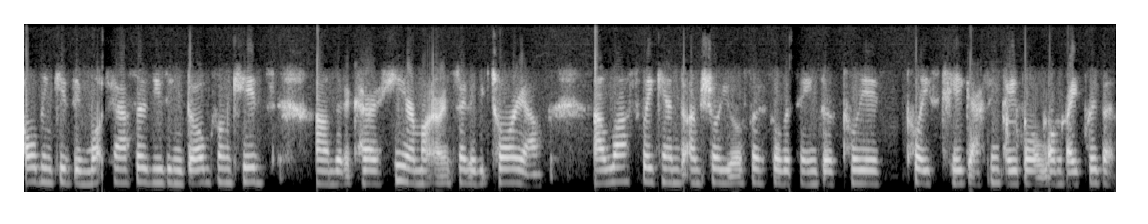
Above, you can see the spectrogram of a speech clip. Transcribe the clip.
holding kids in watch houses, using dogs on kids um, that occur here in my own state of Victoria. Uh, last weekend, I'm sure you also saw the scenes of police, police tear gassing people at Long Bay Prison,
